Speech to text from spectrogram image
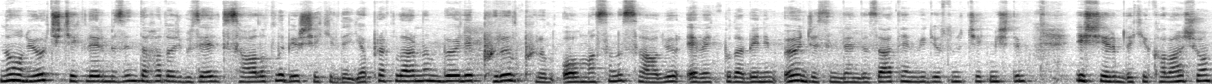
ne oluyor? Çiçeklerimizin daha da güzel, sağlıklı bir şekilde yapraklarının böyle pırıl pırıl olmasını sağlıyor. Evet bu da benim öncesinden de zaten videosunu çekmiştim. İş yerimdeki kalanşom.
